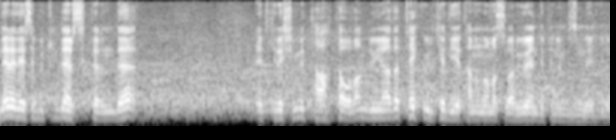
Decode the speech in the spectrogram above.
Neredeyse bütün dersliklerinde etkileşimli tahta olan dünyada tek ülke diye tanımlaması var UNDP'nin bizimle ilgili.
